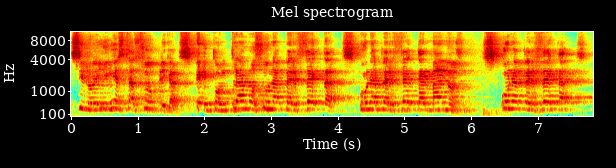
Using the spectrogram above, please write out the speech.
sino en esta súplica encontramos una perfecta, una perfecta, hermanos, una perfecta,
